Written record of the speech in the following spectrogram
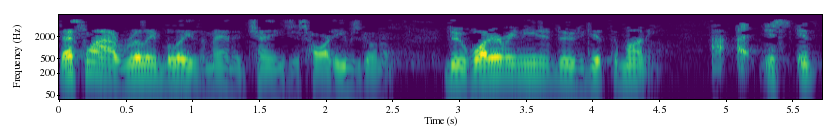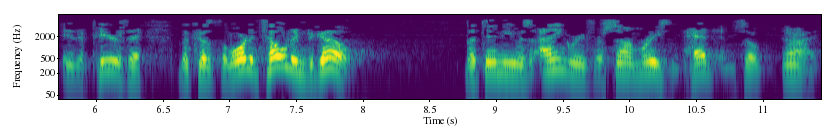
That's why I really believe the man had changed his heart. He was going to do whatever he needed to do to get the money. I, I, it, it appears that because the Lord had told him to go, but then he was angry for some reason. Had so all right.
